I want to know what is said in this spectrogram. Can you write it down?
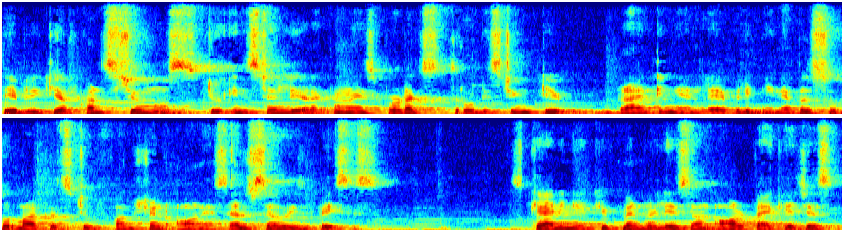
The ability of consumers to instantly recognize products through distinctive branding and labeling enables supermarkets to function on a self service basis. Scanning equipment relies on all packages,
